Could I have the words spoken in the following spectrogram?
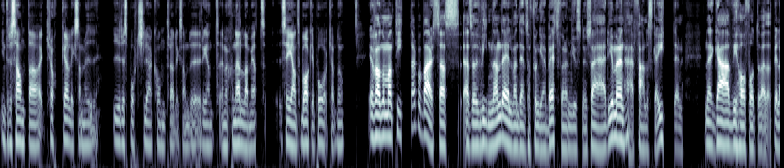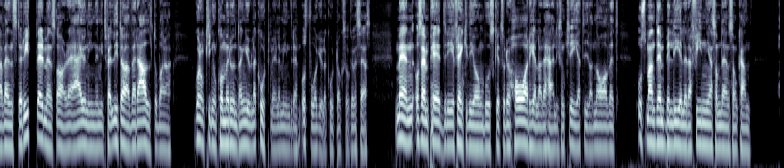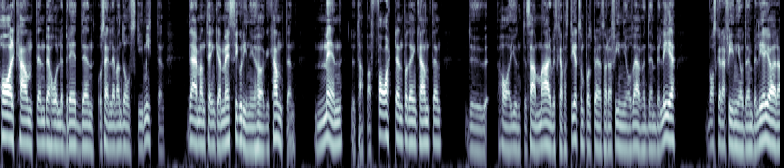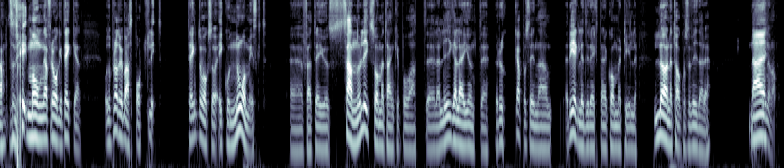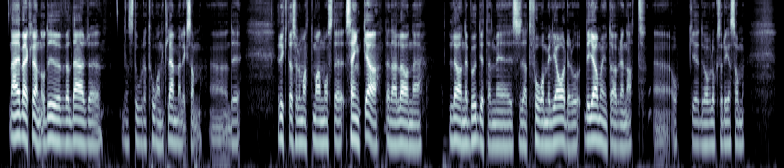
intressanta krockar liksom i, i det sportsliga kontra liksom det rent emotionella med att se han tillbaka på Camp Nou. Ja, för om man tittar på Barsas, alltså vinnande elvan, den som fungerar bäst för dem just nu, så är det ju med den här falska yttern. När Gavi har fått spela vänsterytter, men snarare är ju en inne mittfält lite överallt och bara går omkring och kommer undan gula kort mer eller mindre, och får gula kort också ska vi sägas. Men, och sen Pedri, Frenkie de Jong, Busquets, och du har hela det här liksom kreativa navet. Osman Dembélé eller Rafinha som den som kan, har kanten, behåller bredden och sen Lewandowski i mitten. Där man tänker att Messi går in i högerkanten. Men du tappar farten på den kanten Du har ju inte samma arbetskapacitet som på spelare som Rafinha och även Dembélé Vad ska Rafinha och Dembélé göra? Så det är många frågetecken och då pratar vi bara sportsligt Tänk då också ekonomiskt Eh, För att det är ju sannolikt så med tanke på att eh, La Liga lär ju inte rucka på sina regler direkt när det kommer till lönetak och så vidare. Nej, nej verkligen. Och det är ju väl där eh, den stora tån klämmer liksom. Det ryktas väl om att man måste sänka den där löne lönebudgeten med sådär två miljarder och det gör man ju inte över en natt. Och det var väl också det som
